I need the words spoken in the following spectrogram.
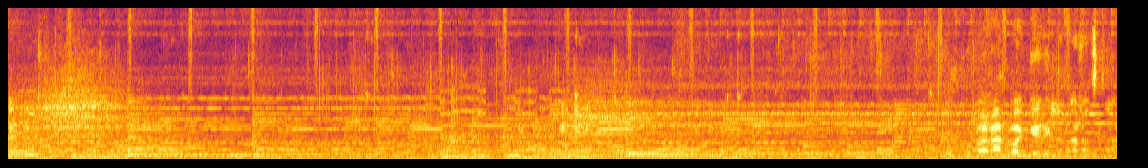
Thank you. দিল তার রাস্তা হাঁটে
